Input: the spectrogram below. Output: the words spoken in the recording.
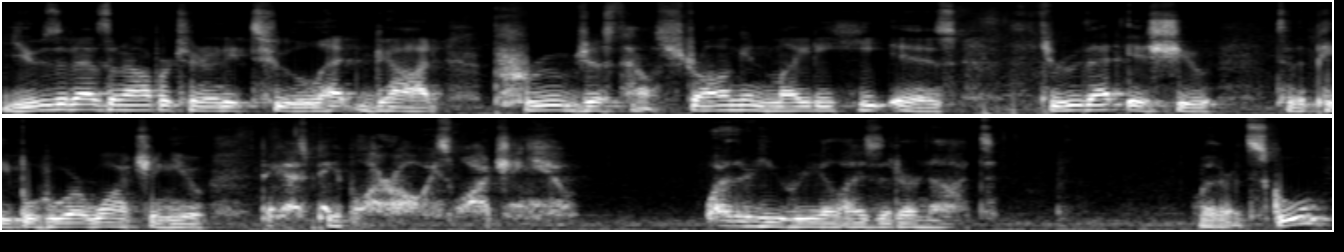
use it as an opportunity to let God prove just how strong and mighty He is through that issue to the people who are watching you, because people are always watching you, whether you realize it or not. Whether at school,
